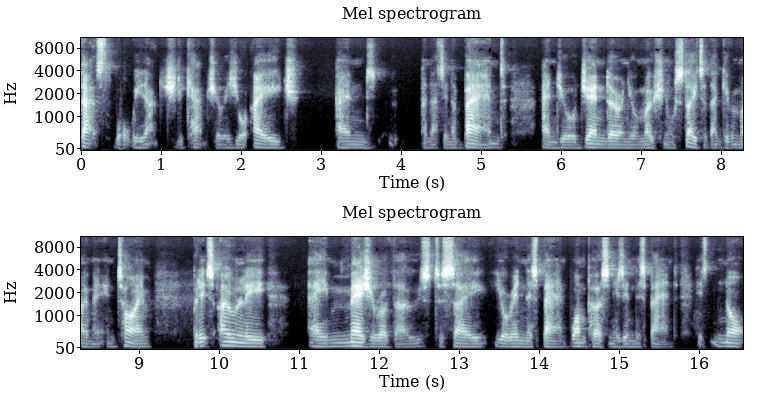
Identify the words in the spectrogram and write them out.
that's what we actually capture is your age and and that's in a band and your gender and your emotional state at that given moment in time but it's only a measure of those to say you're in this band. One person is in this band. It's not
